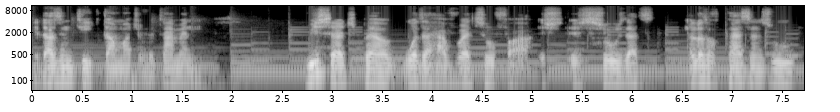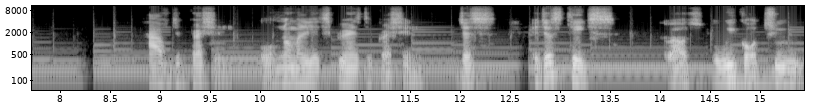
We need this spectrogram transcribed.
It doesn't take that much of a time, and research per what I have read so far, it, it shows that a lot of persons who have depression or normally experience depression just it just takes about a week or two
